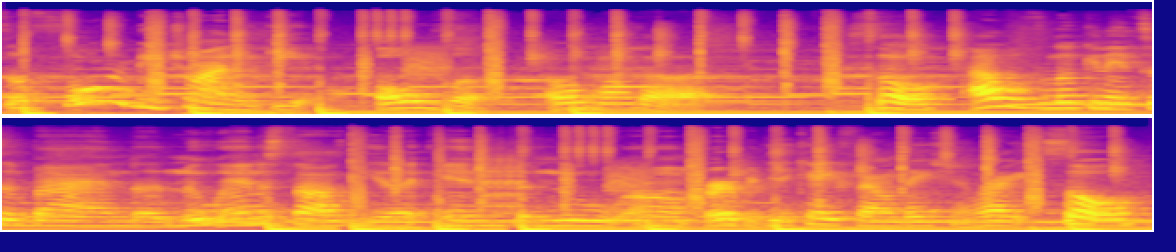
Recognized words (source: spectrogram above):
Sephora be trying to get over. Oh my God. So I was looking into buying the new Anastasia and the new um, Urban Decay foundation, right? So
